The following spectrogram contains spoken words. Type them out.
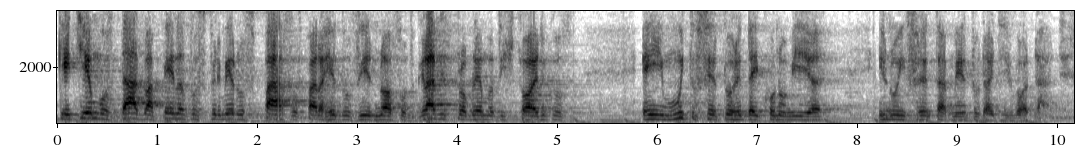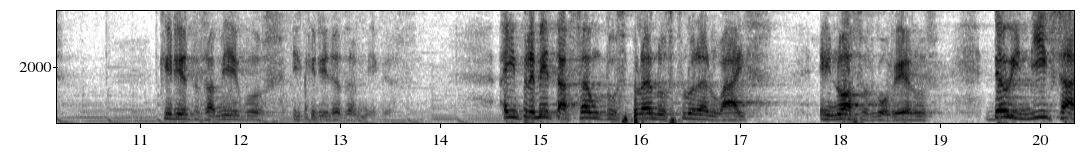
que tínhamos dado apenas os primeiros passos para reduzir nossos graves problemas históricos em muitos setores da economia e no enfrentamento das desigualdades. Queridos amigos e queridas amigas, a implementação dos planos plurianuais em nossos governos deu início à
